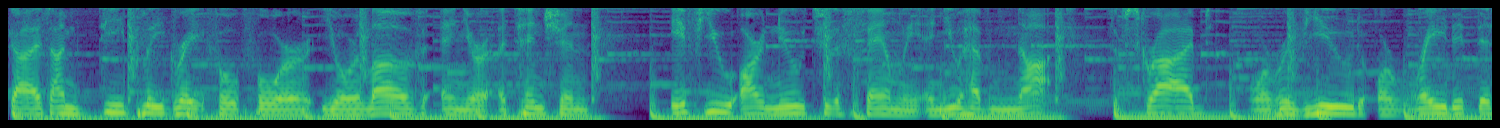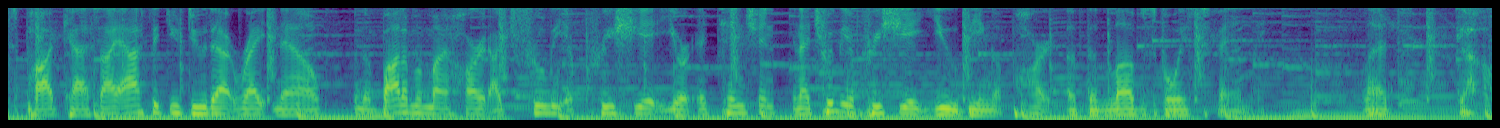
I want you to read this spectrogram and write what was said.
Guys, I'm deeply grateful for your love and your attention. If you are new to the family and you have not subscribed or reviewed or rated this podcast, I ask that you do that right now. From the bottom of my heart, I truly appreciate your attention and I truly appreciate you being a part of the Love's Voice family. Let's go.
